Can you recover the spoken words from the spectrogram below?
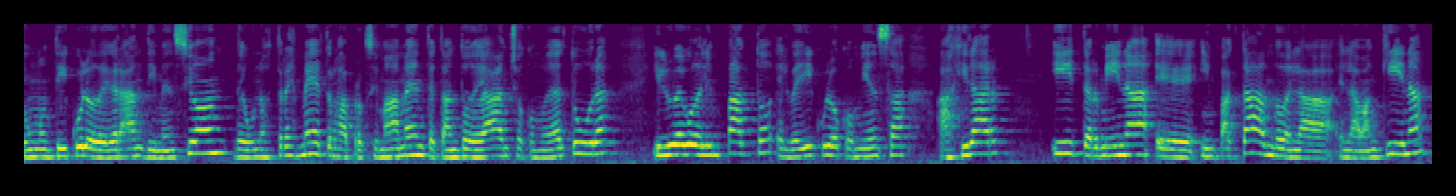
un montículo de gran dimensión, de unos 3 metros aproximadamente, tanto de ancho como de altura, y luego del impacto el vehículo comienza a girar y termina eh, impactando en la, en la banquina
